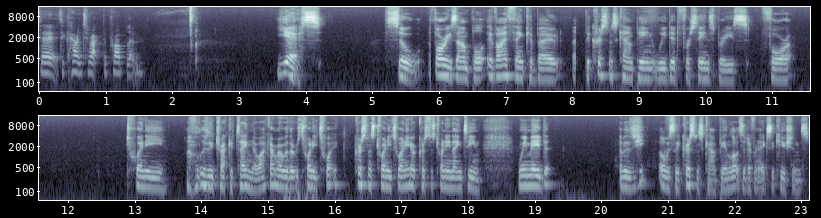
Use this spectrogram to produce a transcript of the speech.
to, to counteract the problem? Yes. So, for example, if I think about the Christmas campaign we did for Sainsbury's for 20 I'm losing track of time now. I can't remember whether it was 2020, Christmas 2020 or Christmas 2019. We made, it was obviously Christmas campaign, lots of different executions.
